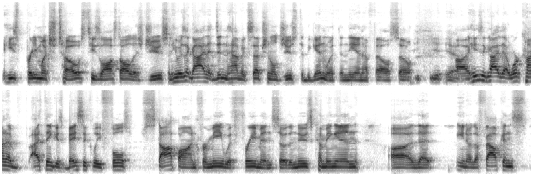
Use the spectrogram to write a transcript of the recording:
he's pretty much toast. He's lost all his juice, and he was a guy that didn't have exceptional juice to begin with in the NFL. So yeah. uh, he's a guy that we're kind of, I think, is basically full stop on for me with Freeman. So the news coming in uh, that you know the Falcons,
